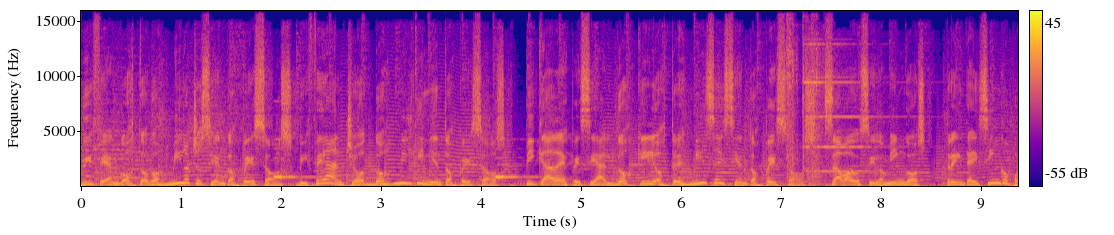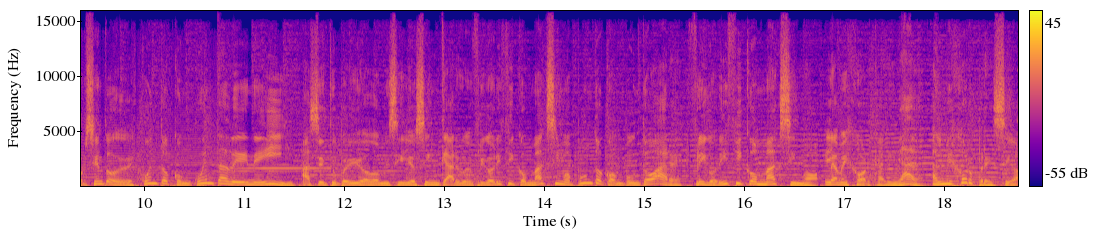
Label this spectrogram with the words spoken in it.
Bife angosto 2.800 pesos. Bife ancho 2.500 pesos. Picada especial 2 kilos 3.600 pesos. Sábados y domingos 35% de descuento con cuenta DNI. Hace tu pedido a domicilio sin cargo en frigoríficomáximo.com.ar. Frigorífico Máximo, la mejor calidad al mejor precio.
